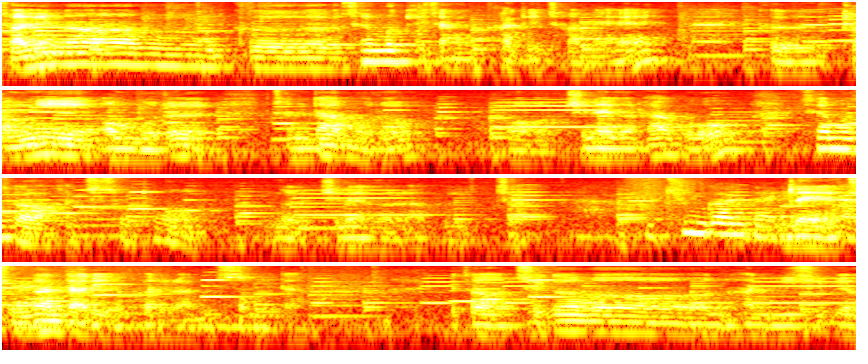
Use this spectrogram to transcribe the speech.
저희는 그 세무기장 가기 전에 그 격리 업무를 전담으로 어, 진행을 하고 세무사와 같이 소통을 진행을 하고 있죠. 그 중간 다리 네, 중간 다리 역할을 하고 있습니다. 그래서 지금은 한 20여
